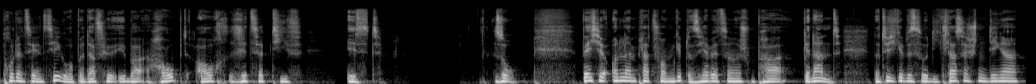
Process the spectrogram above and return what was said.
potenziellen Zielgruppe dafür überhaupt auch rezeptiv ist. So, welche Online-Plattformen gibt es? Ich habe jetzt schon ein paar genannt. Natürlich gibt es so die klassischen Dinger.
